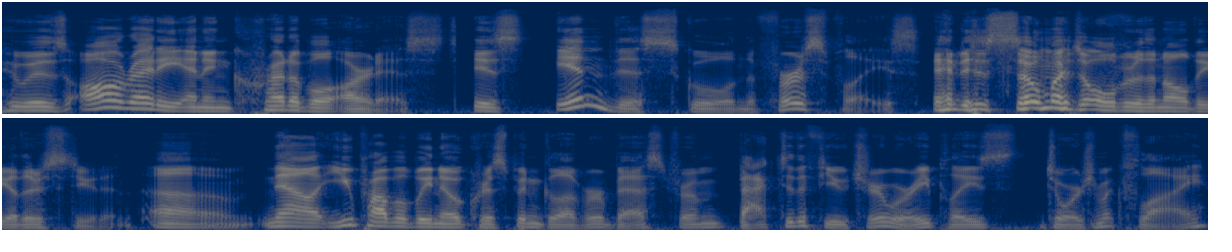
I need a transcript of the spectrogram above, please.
who is already an incredible artist, is in this school in the first place and is so much older than all the other students. Um, now, you probably know Crispin Glover best from Back to the Future, where he plays George McFly.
